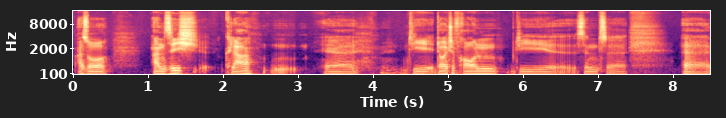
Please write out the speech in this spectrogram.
also an sich, klar, äh, die deutsche Frauen, die sind äh, äh,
